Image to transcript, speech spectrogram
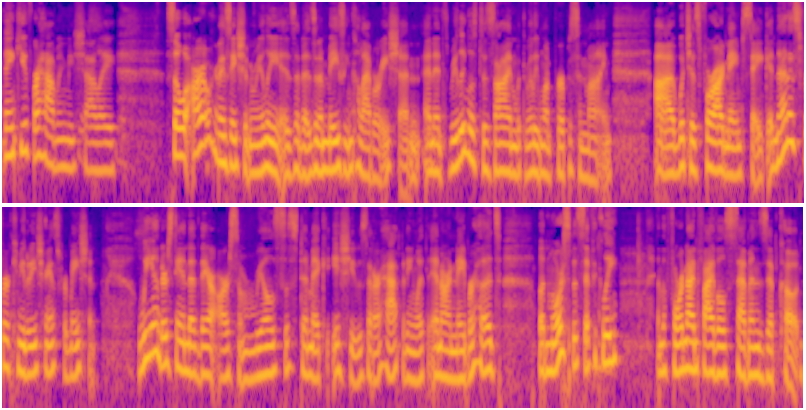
thank you for having me, Shelley. So our organization really is an, is an amazing collaboration, and it really was designed with really one purpose in mind, uh, which is for our namesake, and that is for community transformation. We understand that there are some real systemic issues that are happening within our neighborhoods, but more specifically, in the 49507 zip code,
